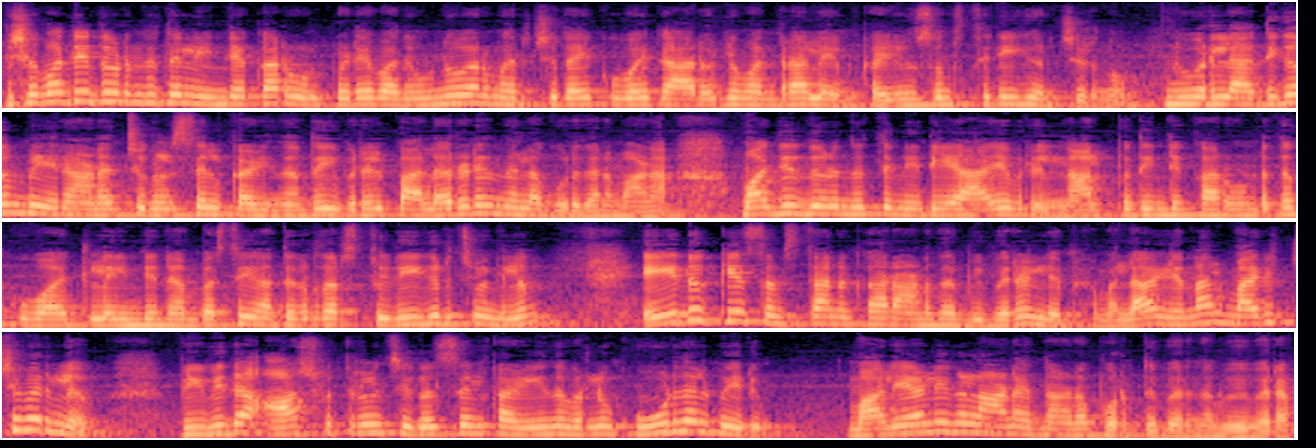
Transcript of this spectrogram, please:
വിഷമദ്യ ദുരന്തത്തിൽ ഇന്ത്യക്കാർ ഉൾപ്പെടെ പതിമൂന്ന് പേർ മരിച്ചതായി കുവൈറ്റ് ആരോഗ്യ മന്ത്രാലയം കഴിഞ്ഞ ദിവസം സ്ഥിരീകരിച്ചിരുന്നു. നൂറിലധികം പേരാണ് ചികിത്സയിൽ കഴിയുന്നത്. ഇവരിൽ പലരുടെ നില ഗുരുതരമാണ്. മദ്യ ദുരന്തത്തിനിരയായവരിൽ നാൽപ്പത് ഇന്ത്യക്കാർ ഉണ്ടെന്ന് കുവൈറ്റിലെ ഇന്ത്യൻ എംബസി അധികൃതർ സ്ഥിരീകരിച്ചുവെങ്കിലും ഏതൊക്കെ സംസ്ഥാനക്കാരാണെന്ന വിവരം ലഭ്യമല്ല. എന്നാൽ മരിച്ചവരിലും വിവിധ ആശുപത്രികളിൽ ചികിത്സയിൽ കഴിയുന്നവരിലും കൂടുതൽ പേരും മലയാളികളാണ് എന്നാണ് പുറത്തുവരുന്ന വിവരം.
